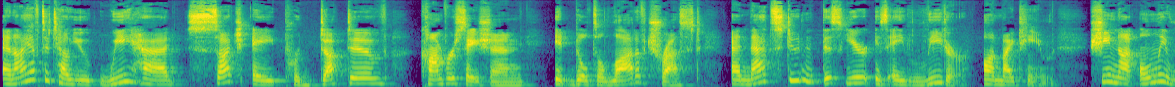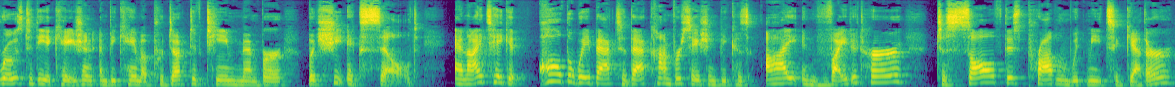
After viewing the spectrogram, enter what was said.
And I have to tell you, we had such a productive conversation it built a lot of trust. And that student this year is a leader on my team. She not only rose to the occasion and became a productive team member, but she excelled. And I take it all the way back to that conversation because I invited her to solve this problem with me together.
